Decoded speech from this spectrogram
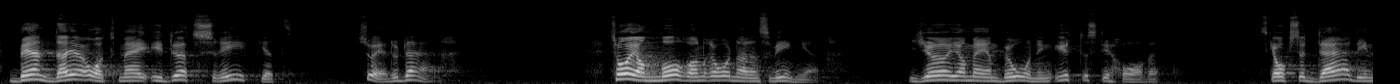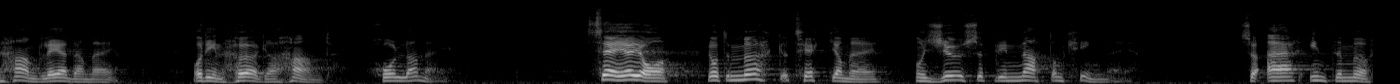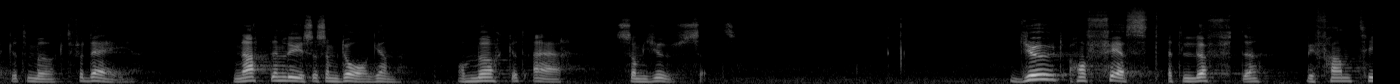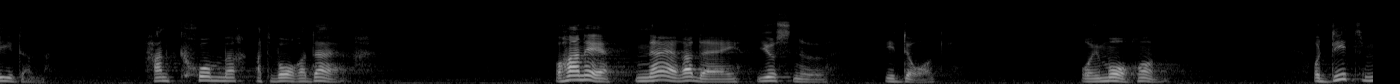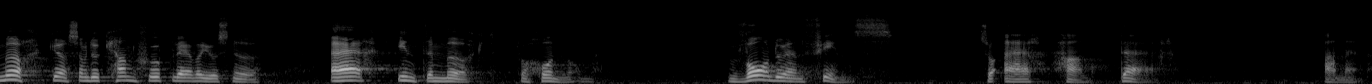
Bäddar jag åt mig i dödsriket så är du där. Tar jag morgonrodnadens vingar, gör jag mig en boning ytterst i havet, ska också där din hand leda mig och din högra hand hålla mig. Säger jag, låt mörker täcka mig och ljuset bli natt omkring mig, så är inte mörkret mörkt för dig. Natten lyser som dagen och mörkret är som ljuset. Gud har fäst ett löfte vid framtiden. Han kommer att vara där. Och han är nära dig just nu, idag och imorgon. Och ditt mörker som du kanske upplever just nu är inte mörkt för honom. Var du än finns så är han där. Amen.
